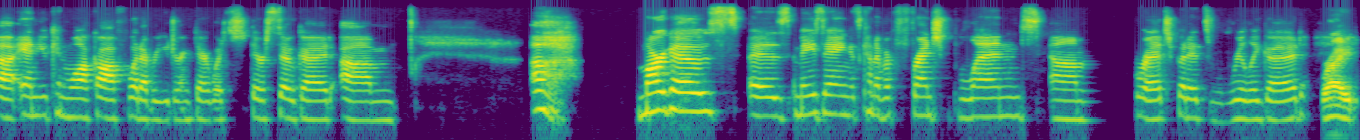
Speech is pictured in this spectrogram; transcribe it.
uh, and you can walk off whatever you drink there, which they're so good. Um, uh, Margot's is amazing. It's kind of a French blend, um, rich, but it's really good. Right.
